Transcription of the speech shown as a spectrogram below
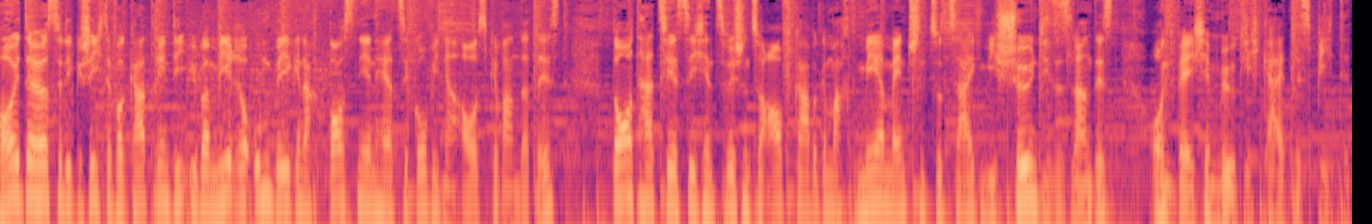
Heute hörst du die Geschichte von Katrin, die über mehrere Umwege nach Bosnien-Herzegowina ausgewandert ist. Dort hat sie es sich inzwischen zur Aufgabe gemacht, mehr Menschen zu zeigen, wie schön dieses Land ist und welche Möglichkeiten es bietet.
